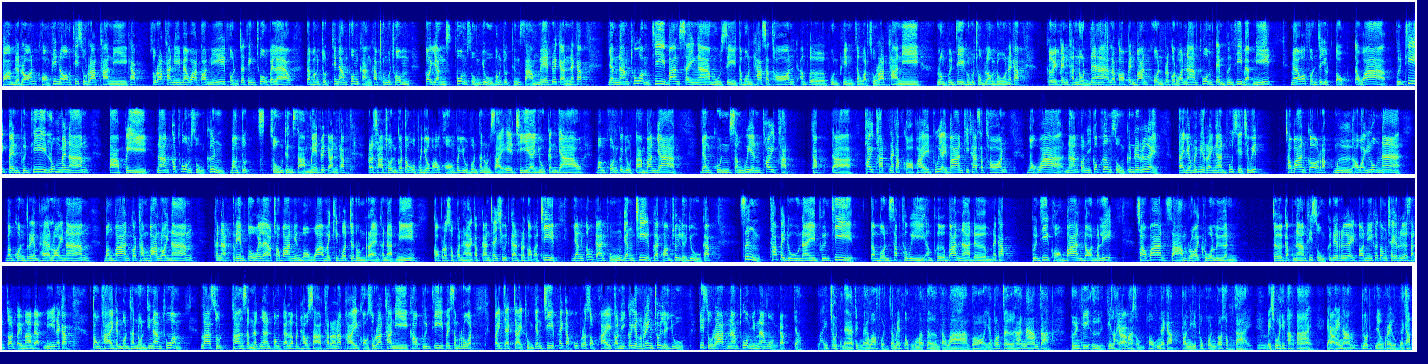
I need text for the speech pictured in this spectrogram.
ความเดือดร้อนของพี่น้องที่สุราษฎร์ธานีครับ สุราษฎร์ธานีแม้ว่าตอนนี้ฝนจะทิ้งช่วงไปแล้ว แต่บางจุดที่น้ำท่วมขังครับ คุณผู้ชมก็ยังท่วมสูงอยู่บางจุดถึง 3 เมตรด้วยกันนะครับ อย่างน้ำท่วมที่บ้านไซงาหมู่ 4ตำบลท่าสะท้อนอำเภอพูนพิน จังหวัดสุราษฎร์ธานี ลงพื้นที่คุณผู้ชมลองดูนะครับ เคยเป็นถนนนะฮะแล้วก็เป็นบ้านคนปรากฏว่าน้ำท่วมเต็มพื้นที่แบบนี้ แม้ว่าฝนจะหยุดตก แต่ว่าพื้นที่เป็นพื้นที่ลุ่มแม่น้ำตาปีน้ำก็ท่วมสูงขึ้น บางจุดสูงถึง 3 เมตรด้วยกันครับ ประชาชนก็ต้องอพยพเอาของไปอยู่บนถนนสายเอเชีย อยู่กันยาว บางคนก็อยู่ตามบ้านญาติ อย่างคุณสังเวียนถ้อยถัดครับถ้อยทัดนะครับ ขออภัยผู้ใหญ่บ้านที่ท่าสะท้อน บอกว่าน้ำตอนนี้ก็เพิ่มสูงขึ้นเรื่อยๆ แต่ยังไม่มีรายงานผู้เสียชีวิต ชาวบ้านก็รับมือเอาไว้ล่วงหน้า บางคนเตรียมแพลอยน้ำบางบ้านก็ทำบ้านลอยน้ำขนาดเตรียมตัวไว้แล้ว ชาวบ้านยังมองว่าไม่คิดว่าจะรุนแรงขนาดนี้ ก็ประสบปัญหากับการใช้ชีวิตการประกอบอาชีพ ยังต้องการถุงยังชีพและความช่วยเหลืออยู่ครับ ซึ่งถ้าไปดูในพื้นที่ตำบลทรัพทวีอำเภอบ้านนาเดิมนะครับ พื้นที่ของบ้านดอนมะลิ ชาวบ้าน 300 ครัวเรือน เจอกับน้ำที่สูงขึ้นเรื่อยๆ ตอนนี้ก็ต้องใช้เรือสัญจรไปมาแบบนี้นะครับ ต้องพายกันบนถนนที่น้ำท่วม ล่าสุดทางสำนักงานป้องกันและบรรเทาสาธารณภัยของสุราษฎร์ธานีเข้าพื้นที่ไปสำรวจ ไปแจกจ่ายถุงยังชีพให้กับผู้ประสบภัย ตอนนี้ก็ยังเร่งช่วยเหลืออยู่ ที่สุราษฎร์น้ำท่วมยังน่าห่วงครับกับหลายจุดนะฮะถึงแม้ว่าฝนจะไม่ตกลงมาเติม แต่ว่าก็ยังต้องเจอฮะน้ำจาก พื้นที่อื่นที่ไหลครับเข้ามาสมทบนะครับ ตอนนี้ทุกคนก็ส่งใจอืมไปช่วยที่ภาคใต้ อยากครับให้น้ำลดเร็วๆนะครับ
